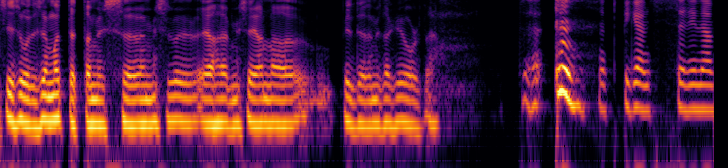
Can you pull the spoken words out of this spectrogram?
sisulise mõtteta, mis, mis jah, mis ei anna pildile midagi juurde et, et pigem siis selline,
